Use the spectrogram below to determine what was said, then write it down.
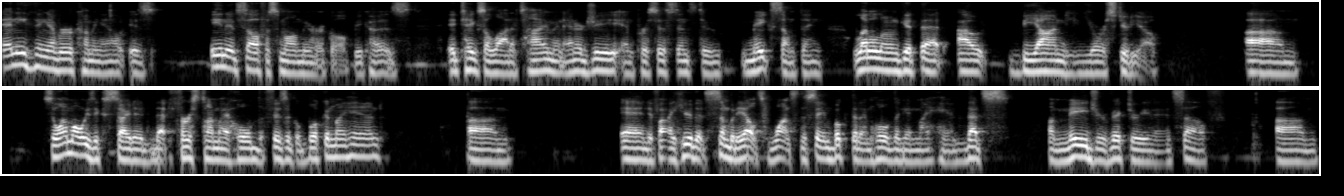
anything ever coming out is in itself a small miracle because it takes a lot of time and energy and persistence to make something, let alone get that out beyond your studio. Um, so I'm always excited that first time I hold the physical book in my hand. Um, and if I hear that somebody else wants the same book that I'm holding in my hand, that's a major victory in itself. Um,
